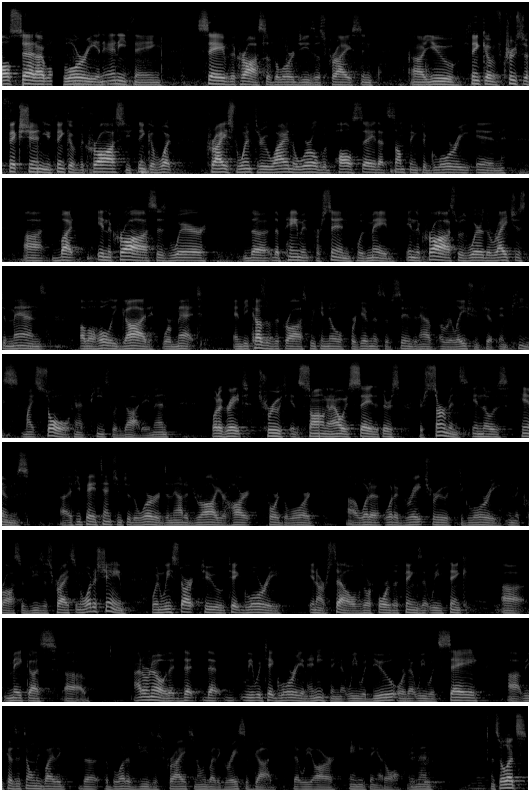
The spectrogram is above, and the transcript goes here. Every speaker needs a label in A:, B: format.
A: Paul said, I won't glory in anything save the cross of the Lord Jesus Christ. And uh, you think of crucifixion, you think of the cross, you think of what Christ went through. Why in the world would Paul say that's something to glory in? Uh, but in the cross is where the, the payment for sin was made. In the cross was where the righteous demands of a holy God were met. And because of the cross, we can know forgiveness of sins and have a relationship and peace. My soul can have peace with God. Amen. What a great truth in song. And I always say that there's, there's sermons in those hymns. Uh, if you pay attention to the words and how to draw your heart toward the Lord, uh, what, a, what a great truth to glory in the cross of Jesus Christ. And what a shame when we start to take glory in ourselves or for the things that we think uh, make us. I don't know, that, that, that we would take glory in anything that we would do or that we would say, uh, because it's only by the, the, the, blood of Jesus Christ and only by the grace of God that we are anything at all. Amen. And so let's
